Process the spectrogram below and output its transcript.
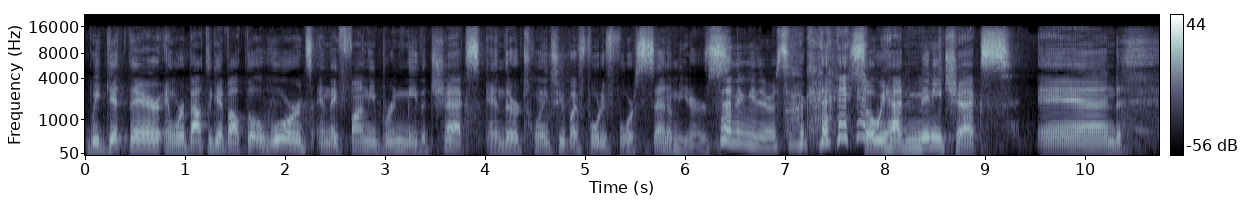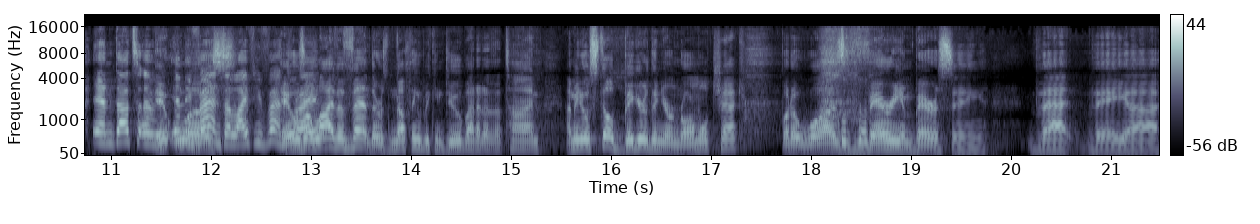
we get there and we're about to give out the awards, and they finally bring me the checks, and they're 22 by 44 centimeters. Centimeters, okay. so we had mini checks, and and that's a, an was event, a live event, It was right? a live event. There was nothing we can do about it at the time. I mean, it was still bigger than your normal check, but it was very embarrassing that they uh,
